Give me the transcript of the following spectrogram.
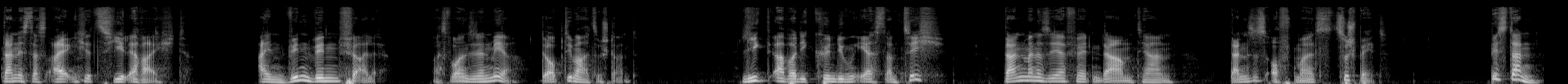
dann ist das eigentliche Ziel erreicht. Ein Win-Win für alle. Was wollen Sie denn mehr? Der Optimalzustand. Liegt aber die Kündigung erst am Tisch, dann, meine sehr verehrten Damen und Herren, dann ist es oftmals zu spät. Bis dann.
